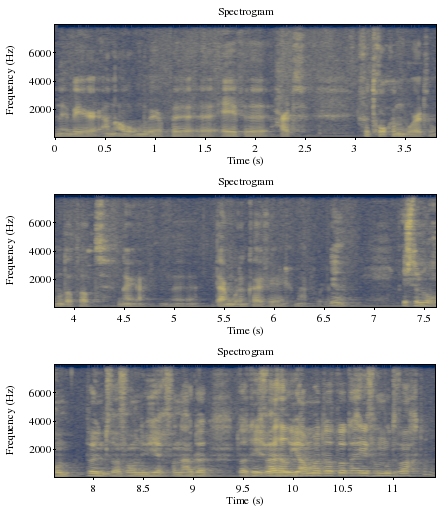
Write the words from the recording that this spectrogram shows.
nee. weer aan alle onderwerpen even hard getrokken wordt. Omdat dat, nou ja, daar moet een keuze in gemaakt worden. Ja. Is er nog een punt waarvan u zegt van nou, dat, dat is wel heel jammer dat dat even moet wachten?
